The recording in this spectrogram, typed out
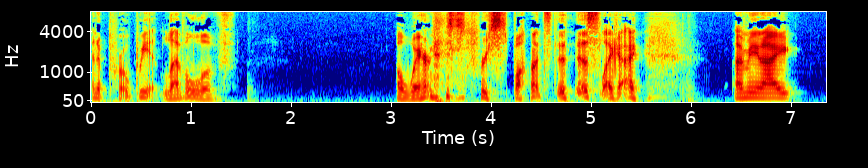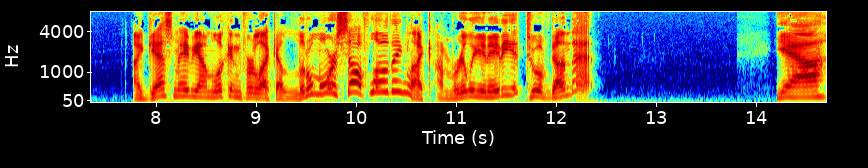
an appropriate level of awareness response to this? Like I I mean, I I guess maybe I'm looking for like a little more self-loathing, like I'm really an idiot to have done that. Yeah.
